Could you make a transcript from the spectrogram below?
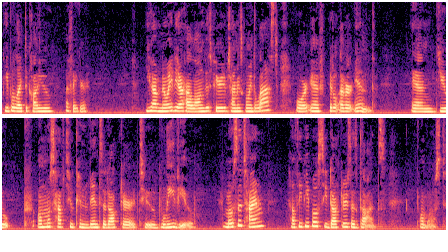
People like to call you a faker. You have no idea how long this period of time is going to last or if it'll ever end. And you almost have to convince a doctor to believe you. Most of the time, healthy people see doctors as gods almost.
